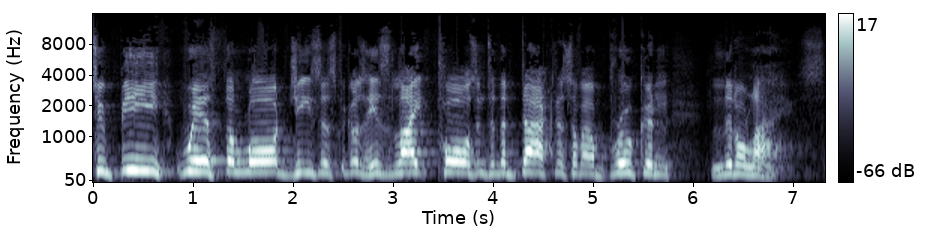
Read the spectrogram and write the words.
to be with the Lord Jesus because His light pours into the darkness of our broken little lives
